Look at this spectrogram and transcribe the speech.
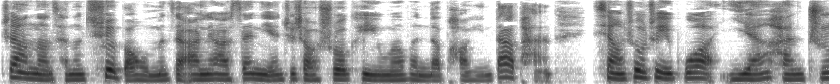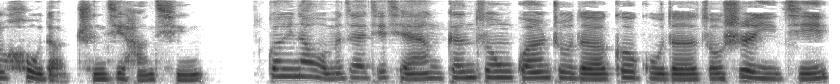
这样呢才能确保我们在二零二三年至少说可以稳稳的跑赢大盘，享受这一波严寒之后的春季行情。关于呢我们在节前跟踪关注的个股的走势，以及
